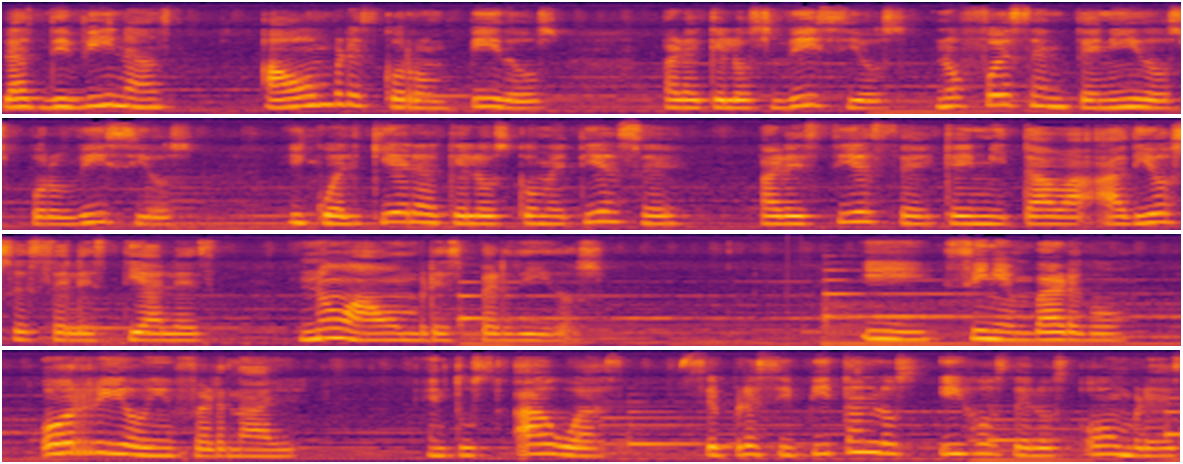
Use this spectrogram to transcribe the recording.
las divinas a hombres corrompidos para que los vicios no fuesen tenidos por vicios y cualquiera que los cometiese pareciese que imitaba a dioses celestiales, no a hombres perdidos. Y, sin embargo, oh río infernal, en tus aguas se precipitan los hijos de los hombres,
